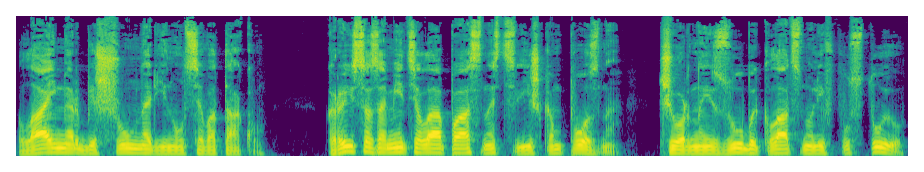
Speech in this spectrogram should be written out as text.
Лаймер бесшумно ринулся в атаку. Крыса заметила опасность слишком поздно. Черные зубы клацнули впустую,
